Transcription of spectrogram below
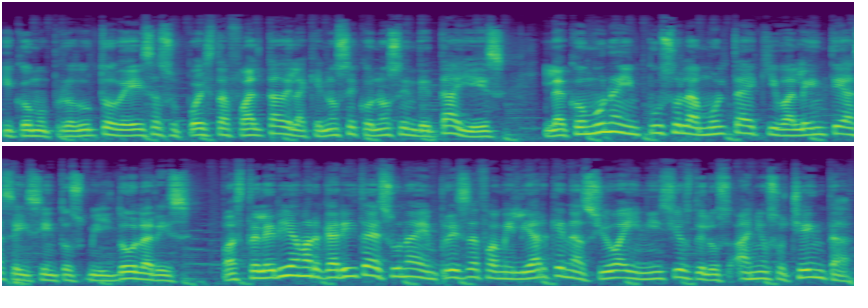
y como producto de esa supuesta falta de la que no se conocen detalles, la comuna impuso la multa equivalente a 600 mil dólares. Pastelería Margarita es una empresa familiar que nació a inicios de los años 80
